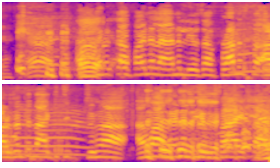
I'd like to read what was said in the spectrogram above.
ya. Ah, oh. Mereka final ah, ana liyo sa France to Argentina ah, ki chunga ama ana liyo sahi kaya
